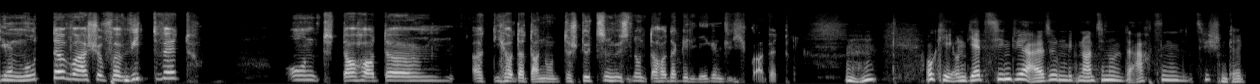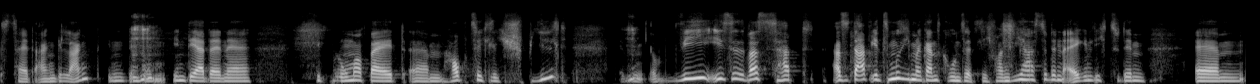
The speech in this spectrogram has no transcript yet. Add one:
die Mutter war schon verwitwet und da hat er, äh, die hat er dann unterstützen müssen und da hat er gelegentlich gearbeitet. Mhm. Okay, und jetzt sind wir also mit 1918 in der Zwischenkriegszeit angelangt, in, de, mhm. in der deine Diplomarbeit ähm, hauptsächlich spielt. Mhm. Wie ist es, was hat, also darf, jetzt muss ich mal ganz grundsätzlich fragen, wie hast du denn eigentlich zu dem ähm,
